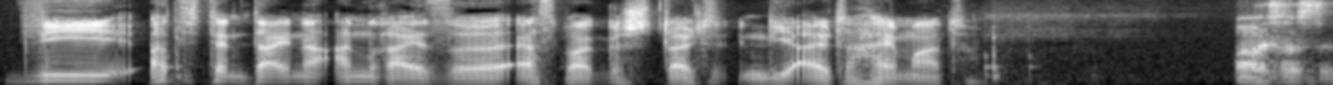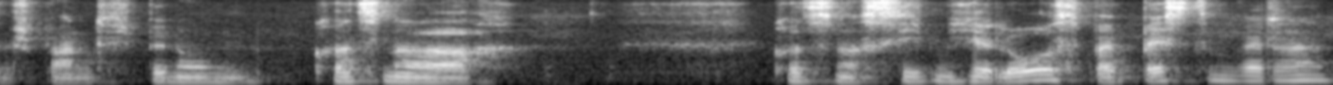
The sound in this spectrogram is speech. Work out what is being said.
Wie hat sich denn deine Anreise erstmal gestaltet in die alte Heimat? Äußerst entspannt. Ich bin um kurz nach, kurz nach sieben hier los, bei bestem Wetter.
